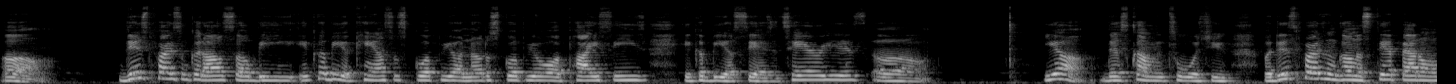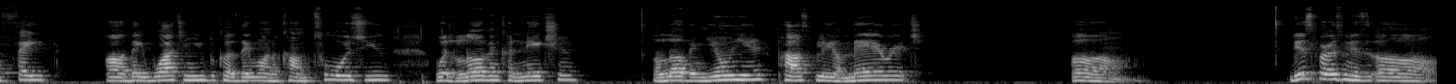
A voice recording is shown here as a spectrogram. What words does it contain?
Um, this person could also be, it could be a Cancer, Scorpio, another Scorpio, or Pisces. It could be a Sagittarius. Um, yeah, that's coming towards you. But this person's going to step out on faith. Uh, they watching you because they want to come towards you with a loving connection, a loving union, possibly a marriage. Um, this person is, uh,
